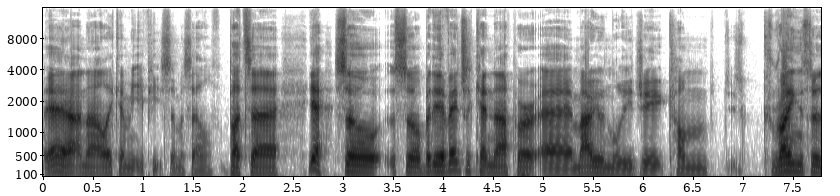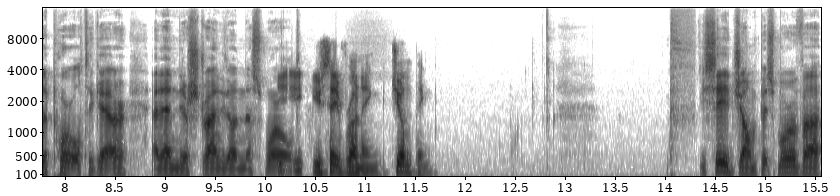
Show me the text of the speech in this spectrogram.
Yeah, and I like a meaty pizza myself. But uh, yeah, so so but they eventually kidnap her. Uh, Mario and Luigi come running through the portal to get her, and then they're stranded on this world. You, you say running, jumping. you say jump, it's more of a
